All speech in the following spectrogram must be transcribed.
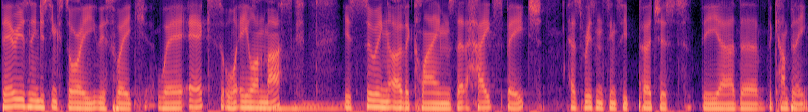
There is an interesting story this week where X or Elon Musk is suing over claims that hate speech has risen since he purchased the uh, the the company.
